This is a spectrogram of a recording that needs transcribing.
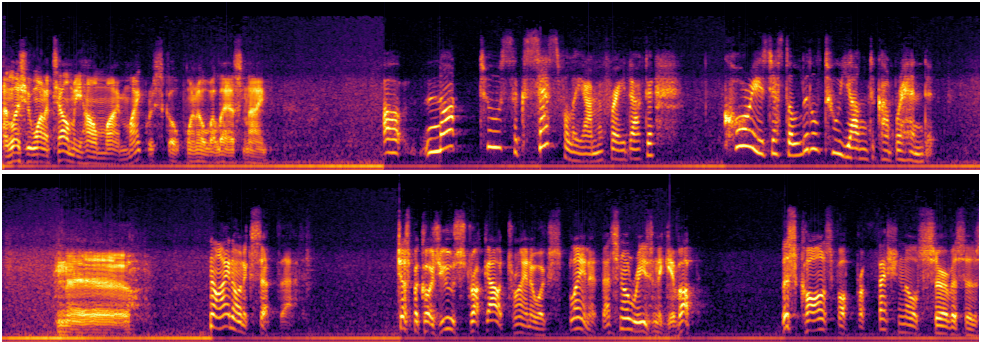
Unless you want to tell me how my microscope went over last night. Uh, not too successfully, I'm afraid, Doctor. Corey is just a little too young to comprehend it. No. No, I don't accept that. Just because you struck out trying to explain it, that's no reason to give up. This calls for professional services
